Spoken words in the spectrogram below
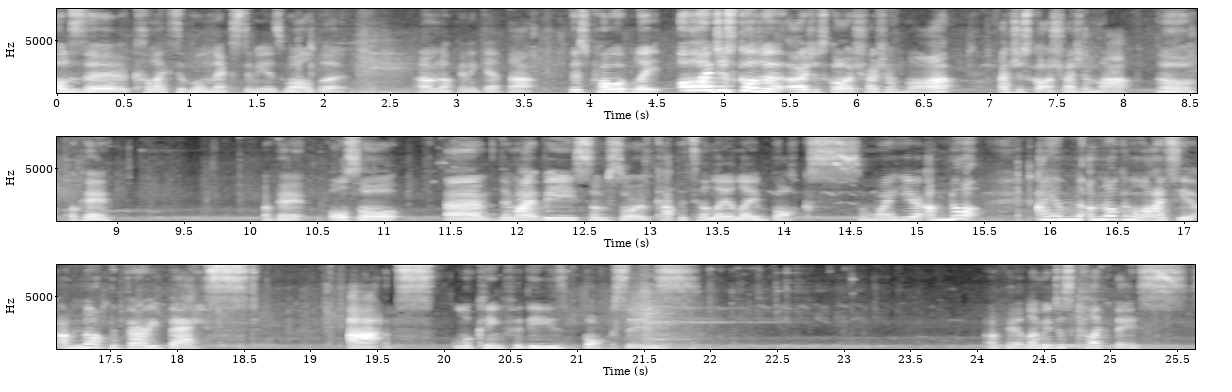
Oh, there's a collectible next to me as well, but I'm not gonna get that. There's probably. Oh, I just got a. I just got a treasure map. I just got a treasure map. okay. Okay. Also, um, there might be some sort of Capitale box somewhere here. I'm not. I am. I'm not gonna lie to you. I'm not the very best at looking for these boxes. Okay, let me just collect this.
